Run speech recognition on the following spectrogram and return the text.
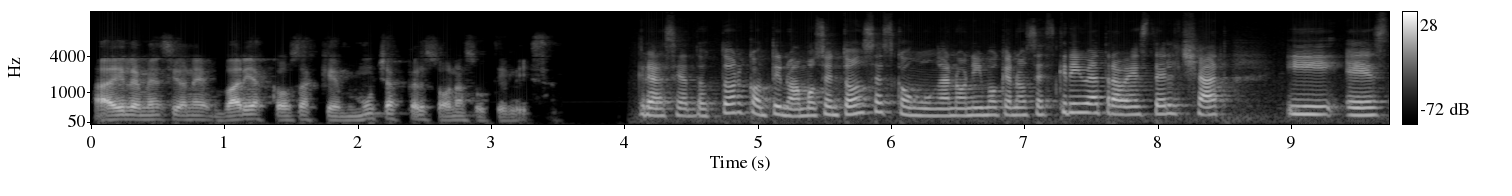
ahí le mencioné varias cosas que muchas personas utilizan. Gracias, doctor. Continuamos entonces con un anónimo que nos escribe a través del chat y es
